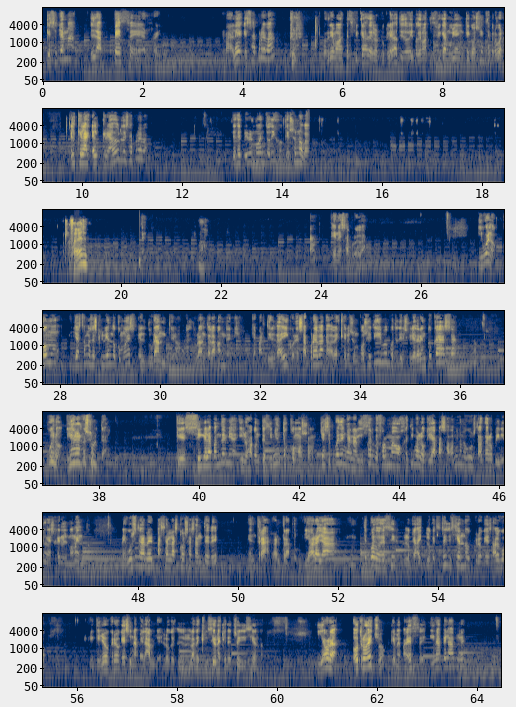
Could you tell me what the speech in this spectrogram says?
que se llama la PCR. ¿Vale? Esa prueba podríamos especificar de los nucleótidos y podemos especificar muy bien en qué consiste, pero bueno, el, que el creador de esa prueba desde el primer momento dijo que eso no va. Rafael. En esa prueba. Y bueno, ¿cómo ya estamos describiendo cómo es el durante, ¿no? El durante la pandemia. Y a partir de ahí, con esa prueba, cada vez que eres un positivo, pues te tienes que quedar en tu casa. Bueno, y ahora resulta que sigue la pandemia y los acontecimientos como son. Ya se pueden analizar de forma objetiva lo que ha pasado. A mí no me gusta dar opiniones en el momento. Me gusta ver pasar las cosas antes de entrar al trapo. Y ahora ya te puedo decir lo que hay, lo que te estoy diciendo, creo que es algo y que yo creo que es inapelable, lo que, las descripciones que te estoy diciendo. Y ahora, otro hecho que me parece inapelable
